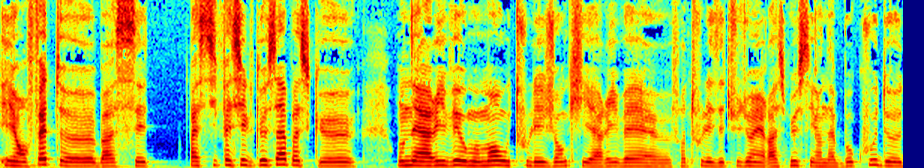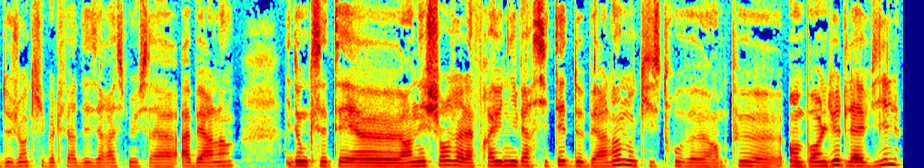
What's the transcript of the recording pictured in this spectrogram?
Et en fait, bah, c'est pas si facile que ça parce que on est arrivé au moment où tous les gens qui arrivaient, euh, enfin tous les étudiants Erasmus, et il y en a beaucoup de, gens qui veulent faire des Erasmus à, Berlin. Et donc c'était euh, un échange à la Freie Universität de Berlin, donc qui se trouve euh, un peu en banlieue de la ville.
